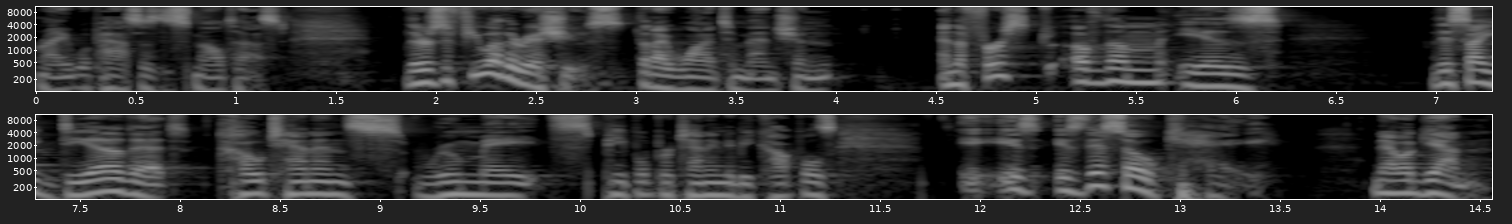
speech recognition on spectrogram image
right? What passes the smell test? There's a few other issues that I wanted to mention. And the first of them is this idea that co-tenants, roommates, people pretending to be couples, is is this okay? Now again,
